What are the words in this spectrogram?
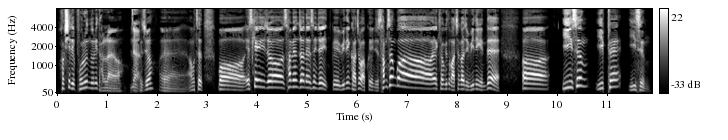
확실히 보는 눈이 달라요. 네. 그죠? 예. 아무튼, 뭐, SK전 3연전에서 이제 그 위닝 가져왔고요. 이제 삼성과의 경기도 마찬가지 위닝인데, 어, 2승, 2패, 2승.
